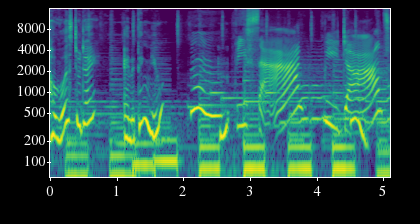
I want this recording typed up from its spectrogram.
How was today? Anything new? We sang, we danced,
